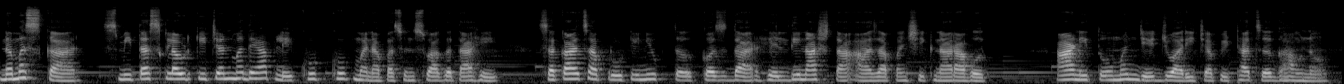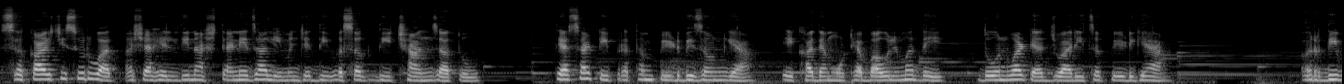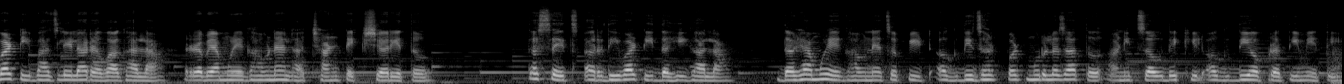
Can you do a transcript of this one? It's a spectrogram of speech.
नमस्कार. स्मितास क्लाउड किचनमध्ये आपले खूप खूप मनापासून स्वागत आहे. सकाळचा प्रोटीनयुक्त कसदार हेल्दी नाश्ता आज आपण शिकणार आहोत. आणि तो म्हणजे ज्वारीच्या पिठाचं घावणं. सकाळची सुरुवात अशा हेल्दी नाश्त्याने झाली म्हणजे दिवस अगदी छान जातो. त्यासाठी प्रथम पीठ भिजवून घ्या. एखाद्या मोठ्या बाऊलमध्ये दोन वाट्या ज्वारीचं पीठ घ्या. अर्धी वाटी भाजलेला रवा घाला. रव्यामुळे घावण्याला छान टेक्स्चर येतं. तसेच अर्धी वाटी दही घाला. दह्यामुळे घावण्याचं पीठ अगदी झटपट मुरलं जातं आणि चव देखील अगदी अप्रतिम येते.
